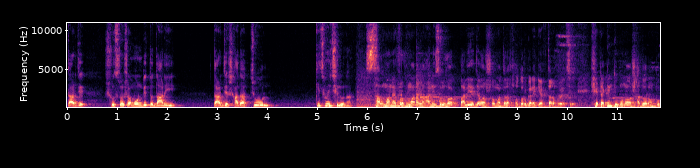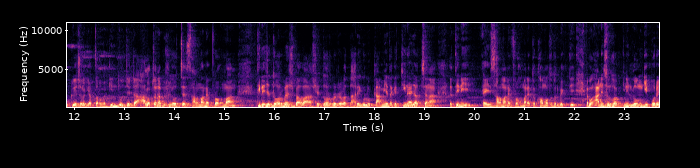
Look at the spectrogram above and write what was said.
তার যে শুশ্রূষা মণ্ডিত দাড়ি, তার যে সাদা চুল কিছুই ছিল না। সালমান এফ রহমান এবং আনিসুল হক পালিয়ে যাওয়ার সময় তারা সদরকারে গ্রেফতার হয়েছে। সেটা কিন্তু কোনো সাধারণ প্রক্রিয়া ছিল গ্রেফতার হবে। কিন্তু যেটা আলোচনা বিষয় হচ্ছে, সালমান এফ রহমান, তিনি যে দরবেশ বাবা, সেই দরবেশ বাবার দাড়িগুলো কামিয়ে তাকে চিনা যাচ্ছে না তিনি এই সালমান এফ রহমান এত ক্ষমতাধর ব্যক্তি এবং আনিসুল হক, তিনি লঙ্গি পরে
